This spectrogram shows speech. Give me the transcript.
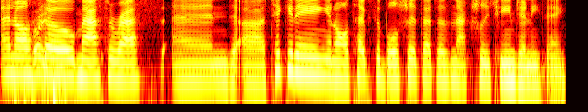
And also mass arrests and uh, ticketing and all types of bullshit that doesn't actually change anything.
